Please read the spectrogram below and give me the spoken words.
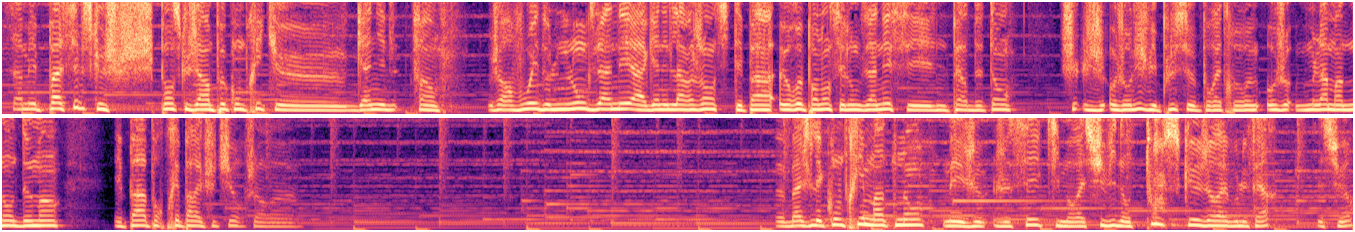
Ça m'est passé parce que je, je pense que j'ai un peu compris que gagner, enfin, genre vouer de longues années à gagner de l'argent, si t'es pas heureux pendant ces longues années, c'est une perte de temps. Aujourd'hui, je vis plus pour être heureux là maintenant, demain, et pas pour préparer le futur. Genre. euh. Euh, bah, je l'ai compris maintenant, mais je, je sais qu'il m'aurait suivi dans tout ce que j'aurais voulu faire, c'est sûr.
